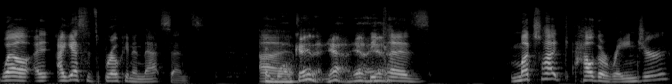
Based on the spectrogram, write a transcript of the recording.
well. I, I guess it's broken in that sense. Oh, Uh, well, okay then. Yeah, yeah, yeah. because much like how the ranger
